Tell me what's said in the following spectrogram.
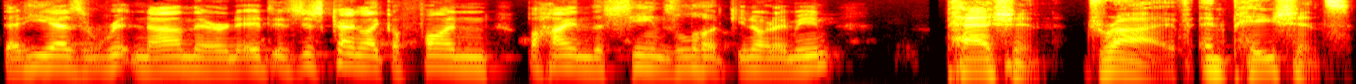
that he has written on there, and it, it's just kind of like a fun behind the scenes look. You know what I mean? Passion, drive, and patience.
